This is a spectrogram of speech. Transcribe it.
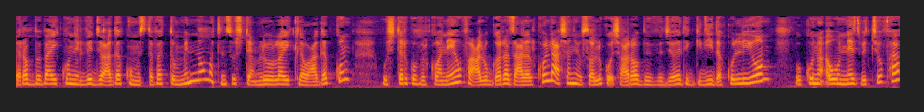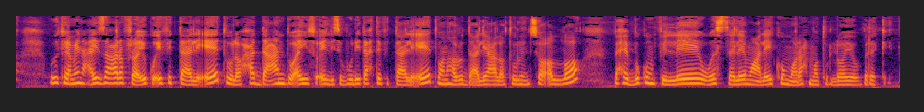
يا رب بقى يكون الفيديو عجبكم واستفدتم منه. ما تنسوش تعملوا لايك لو عجبكم واشتركوا في القناة وفعلوا الجرس على الكل عشان يوصل لكم إشعارات بالفيديوهات الجديدة كل يوم وتكونوا أول ناس بتشوفها. وكمان عايزة أعرف رأيكم إيه في التعليقات ولو حد عنده أي سؤال يسيبهولي تحت في التعليقات وأنا هرد عليه على طول إن شاء الله. بحبكم في الله والسلام عليكم ورحمة الله وبركاته.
